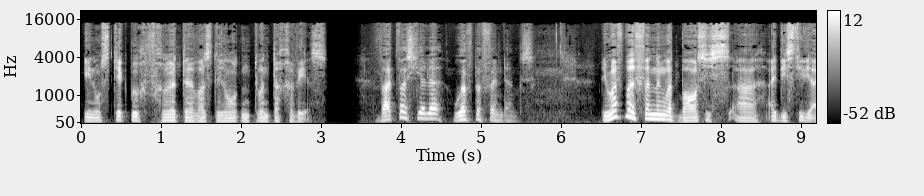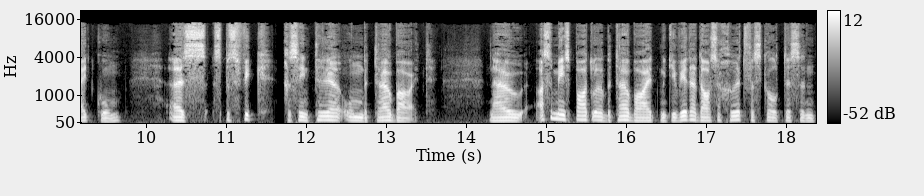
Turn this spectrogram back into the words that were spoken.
en ons steekboog grootte was 320 gewees. Wat was julle hoofbevindinge? Die hoofbevinding wat basies uh, uit die studie uitkom is spesifiek gesentreer om betroubaarheid. Nou, as 'n mens praat oor betroubaarheid, moet jy weet dat daar 'n groot verskil tussen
